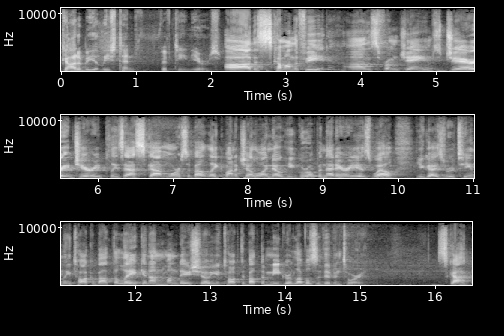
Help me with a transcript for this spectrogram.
got to be at least 10, 15 years. Uh, this has come on the feed. Uh, this is from James. Jerry, Jerry, please ask Scott Morris about Lake Monticello. I know he grew up in that area as well. You guys routinely talk about the lake, and on Monday's show, you talked about the meager levels of inventory. Scott,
